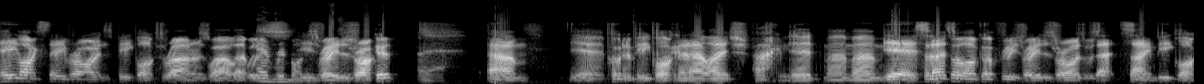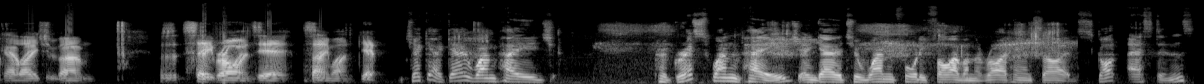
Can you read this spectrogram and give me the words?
he likes Steve Ryan's Big Block Runner as well. That was Everybody. his Reader's Rocket. Yeah. Um, yeah, putting a big block in an LH. Fucking dead. Um, um, yeah, so that's all I've got for his Reader's Rise was that same big block LH of, um, was it Steve Ryan's? Yeah, same one. Yep. Check out. Go one page. Progress one page and go to 145 on the right hand side. Scott Aston's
